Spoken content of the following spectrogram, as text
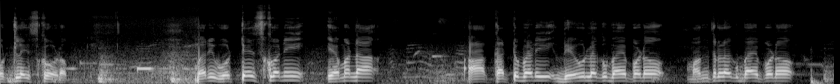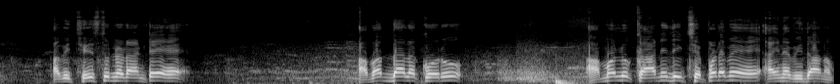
ఒట్లేసుకోవడం. మరి ఒట్టేసుకొని ఏమన్నా ఆ కట్టుబడి దేవుళ్ళకు భయపడో మంత్రులకు భయపడో అవి చేస్తున్నాడా అంటే అబద్ధాల కోరు అమలు కానిది చెప్పడమే ఆయన విధానం.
